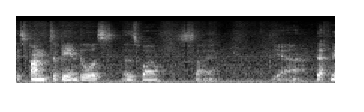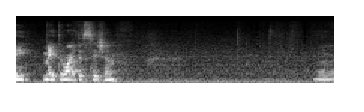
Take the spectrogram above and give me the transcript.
it's- fun to be indoors as well. So yeah, definitely made the right decision. Uh,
